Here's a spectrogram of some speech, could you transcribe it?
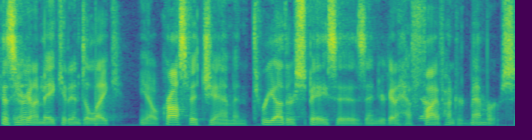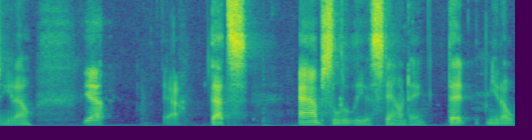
because you're going to make it into like, you know, CrossFit gym and three other spaces and you're going to have 500 members, you know? yeah. Yeah. That's absolutely astounding that, you know,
